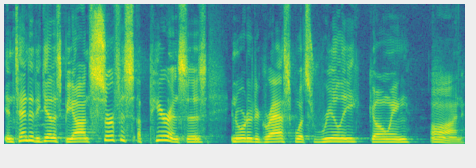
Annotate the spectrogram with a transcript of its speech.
intended to get us beyond surface appearances in order to grasp what's really going on.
